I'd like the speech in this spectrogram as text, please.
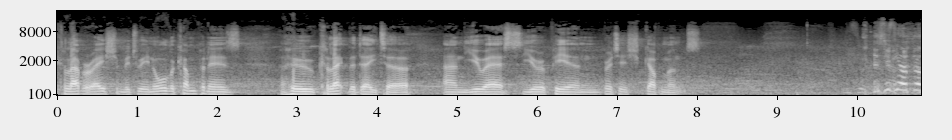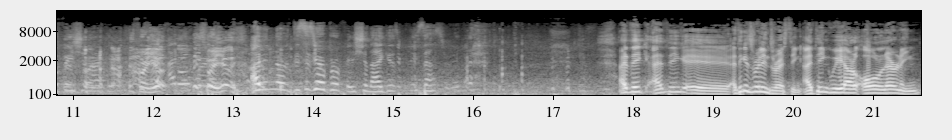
collaboration between all the companies who collect the data and US, European, British governments? This is your profession, I guess. for you. I think It's for you. I mean, no, this is your profession, I guess. Please answer it. I think I think uh, I think it's really interesting. I think we are all learning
